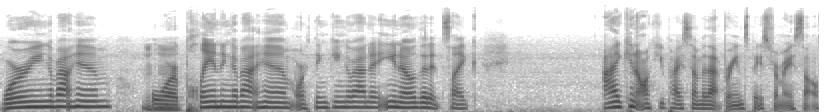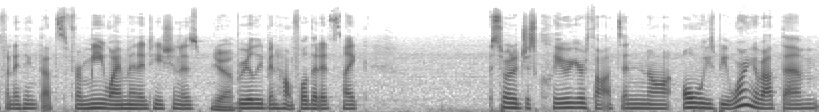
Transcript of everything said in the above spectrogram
worrying about him or Mm-hmm. planning about him or thinking about it, you know, that it's like I can occupy some of that brain space for myself. And I think that's for me why meditation has yeah, really been helpful that it's like sort of just clear your thoughts and not always be worrying about them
